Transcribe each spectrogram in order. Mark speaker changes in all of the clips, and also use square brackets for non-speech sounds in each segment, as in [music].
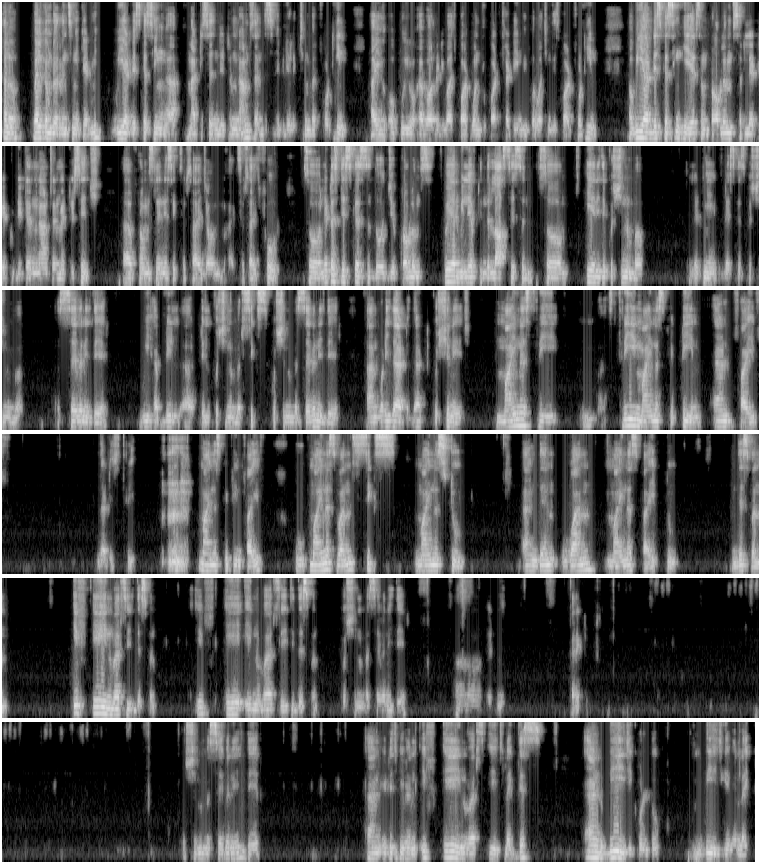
Speaker 1: Hello, welcome to Arbind Singh Academy. We are discussing uh, matrices and determinants and this is the video lecture number 14. I hope you have already watched part 1 to part 13 before watching this part 14. Uh, we are discussing here some problems related to determinants and matrices uh, from miscellaneous exercise on exercise 4. So let us discuss those problems where we left in the last session. So here is a question number let me discuss question number 7 is there. We have deal uh, till question number 6 question number 7 is there. And what is that? That question is minus 3 3 minus 15 and 5 that is 3 [clears throat] minus 15 5 minus 1 6 minus 2 and then 1 minus 5 2 this one. If a inverse is this one. If a inverse is this one. Question number 7 is there. Uh, let me correct it. Question number 7 is there. And it is given if a inverse is like this and b is equal to b is given like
